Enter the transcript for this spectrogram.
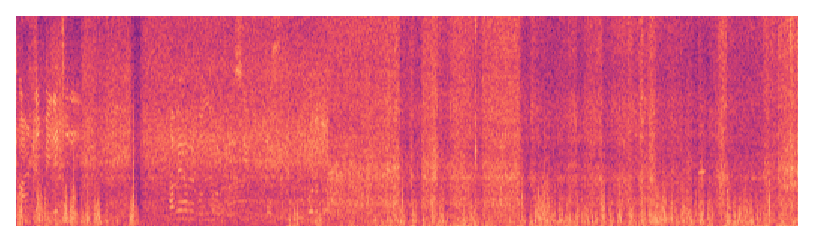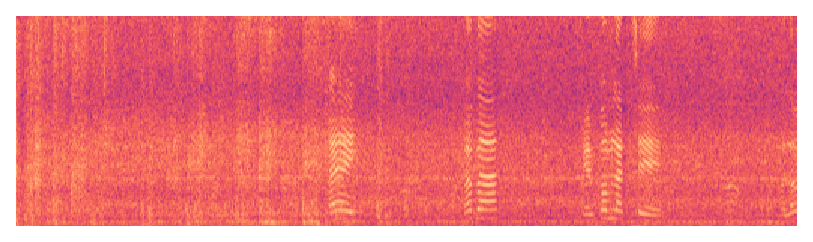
পাড়টা মেরেছিলি হবে হবে বন্ধ করব বেশি দুবার যাও এই বাবা এরকম লাগছে। ভালো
